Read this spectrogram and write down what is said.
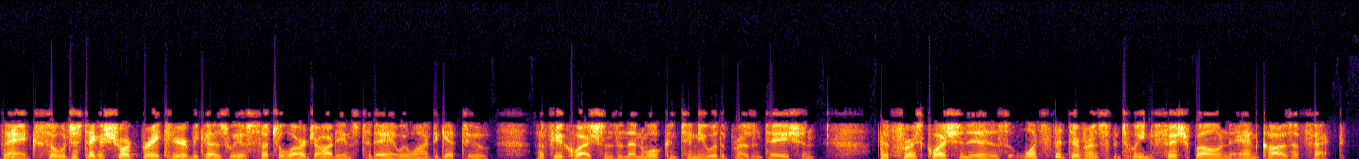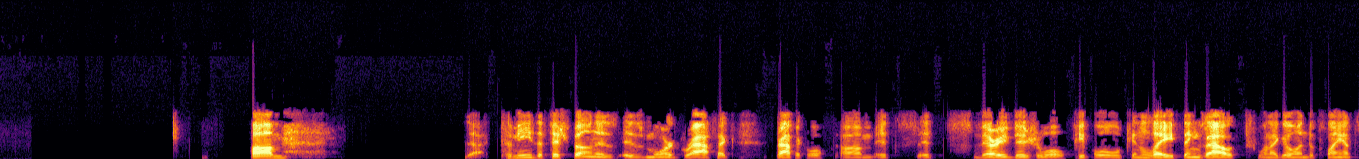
Thanks. So we'll just take a short break here because we have such a large audience today and we wanted to get to a few questions and then we'll continue with the presentation. The first question is, what's the difference between fishbone and cause effect? Um, to me, the fishbone is is more graphic, graphical. Um, it's it's very visual. People can lay things out when I go into plants.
